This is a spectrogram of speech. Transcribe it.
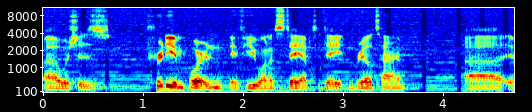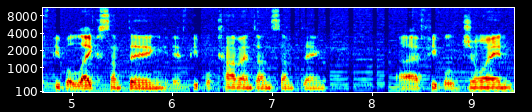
uh, which is pretty important if you want to stay up to date in real time uh, if people like something, if people comment on something, uh, if people join.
